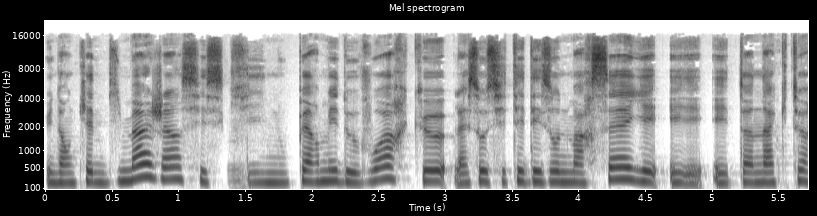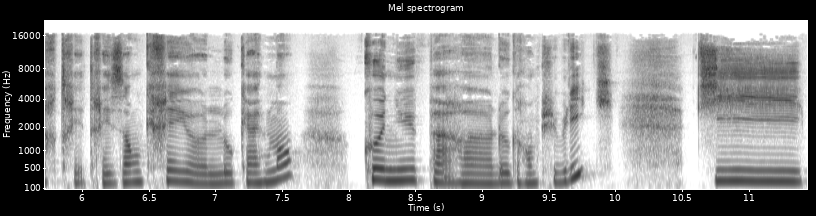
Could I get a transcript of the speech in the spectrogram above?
une enquête d'image. hein. C'est ce qui nous permet de voir que la Société des eaux de Marseille est, est- est un acteur très, très ancré euh, localement, connu par euh, le grand public, qui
